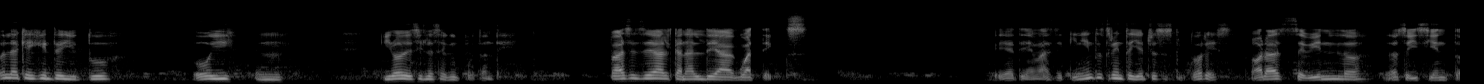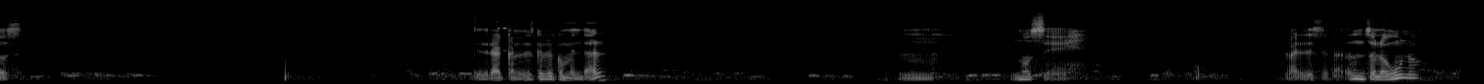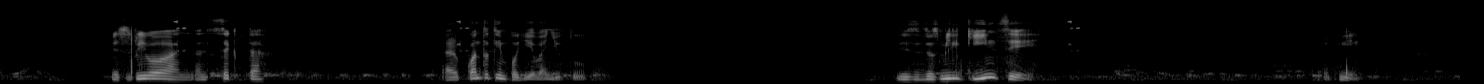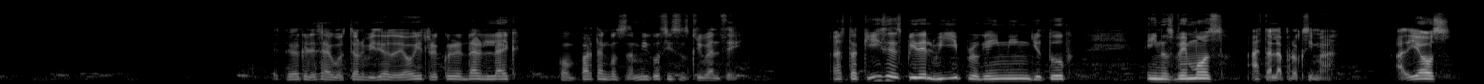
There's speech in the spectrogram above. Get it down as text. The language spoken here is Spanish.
Hola, que hay gente de YouTube. Hoy mmm, quiero decirles algo importante. Pásense al canal de Aguatex. Ella tiene más de 538 suscriptores. Ahora se vienen los, los 600. ¿Tendrá canales que recomendar? Mm, no sé. Un solo uno. Me suscribo al, secta. A ver, ¿cuánto tiempo lleva en YouTube? Desde 2015. En fin. Espero que les haya gustado el video de hoy. Recuerden darle like, compartan con sus amigos y suscríbanse. Hasta aquí se despide el VG Pro Gaming YouTube. Y nos vemos hasta la próxima. Adiós.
